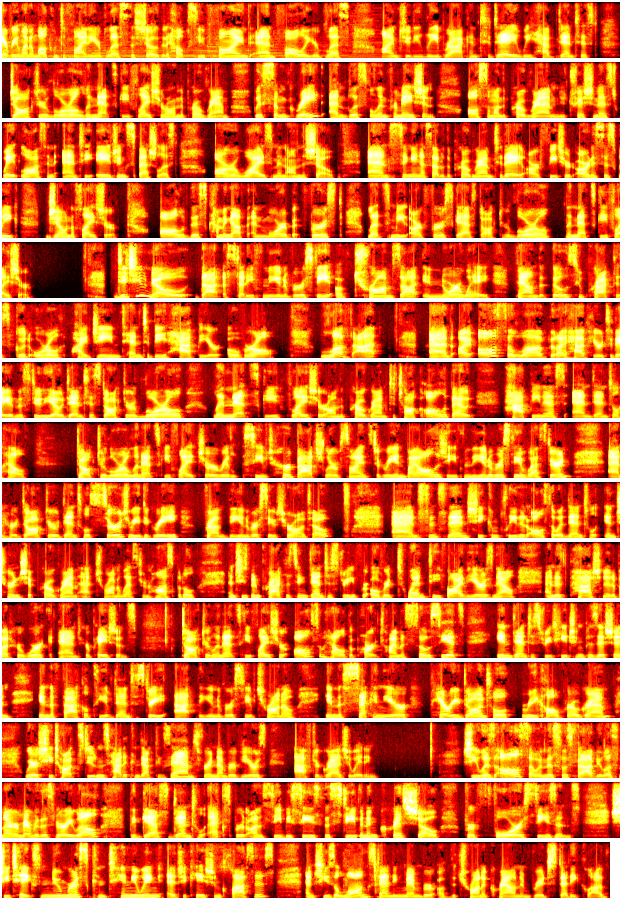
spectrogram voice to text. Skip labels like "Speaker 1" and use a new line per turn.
Everyone, and welcome to Finding Your Bliss, the show that helps you find and follow your bliss. I'm Judy Librach, and today we have dentist Dr. Laurel Linetsky Fleischer on the program with some great and blissful information. Also on the program, nutritionist, weight loss, and anti aging specialist Ara Wiseman on the show. And singing us out of the program today, our featured artist this week, Jonah Fleischer. All of this coming up and more. But first, let's meet our first guest, Dr. Laurel Linetsky Fleischer. Did you know that a study from the University of Tromsø in Norway found that those who practice good oral hygiene tend to be happier overall? Love that. And I also love that I have here today in the studio dentist Dr. Laurel Linetsky Fleischer on the program to talk all about happiness and dental health. Dr. Laura Linetsky Fleischer received her Bachelor of Science degree in biology from the University of Western and her Doctor of Dental Surgery degree from the University of Toronto. And since then, she completed also a dental internship program at Toronto Western Hospital. And she's been practicing dentistry for over 25 years now and is passionate about her work and her patients. Dr. Linetsky Fleischer also held a part time associate's in dentistry teaching position in the Faculty of Dentistry at the University of Toronto in the second year periodontal recall program, where she taught students how to conduct exams for a number of years after graduating. She was also, and this was fabulous, and I remember this very well, the guest dental expert on CBC's The Steven and Chris Show for four seasons. She takes numerous continuing education classes, and she's a longstanding member of the Toronto Crown and Bridge Study Club.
